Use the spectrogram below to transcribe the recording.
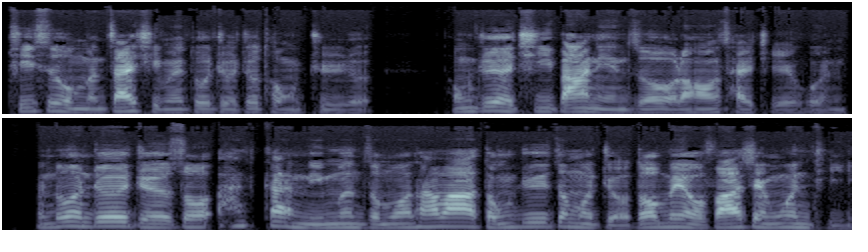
其实我们在一起没多久就同居了，同居了七八年之后，然后才结婚。很多人就会觉得说，啊，干你们怎么他妈同居这么久都没有发现问题？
